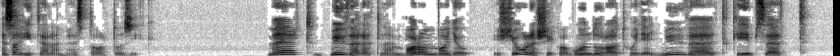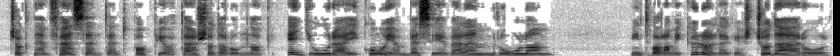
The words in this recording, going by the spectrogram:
ez a hitelemhez tartozik. Mert műveletlen barom vagyok, és jól esik a gondolat, hogy egy művelt, képzett, csak nem felszentett papja a társadalomnak egy óráig komolyan beszél velem, rólam, mint valami különleges csodáról,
